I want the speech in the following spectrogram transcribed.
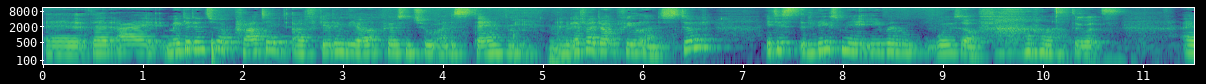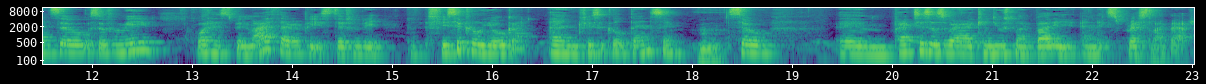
Uh, that I make it into a project of getting the other person to understand me. Mm. And if I don't feel understood, it just it leaves me even worse off afterwards. And so, so for me, what has been my therapy is definitely physical yoga and physical dancing. Mm. So, um, practices where I can use my body and express like that.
